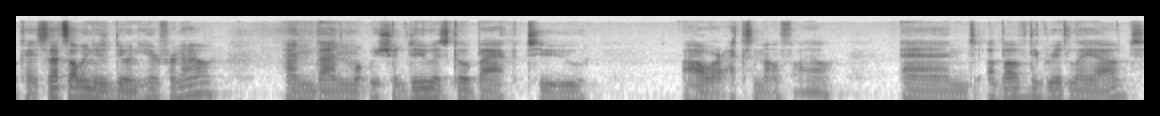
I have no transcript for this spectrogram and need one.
Okay, so that's all we need to do in here for now. And then what we should do is go back to our XML file and above the grid layout,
